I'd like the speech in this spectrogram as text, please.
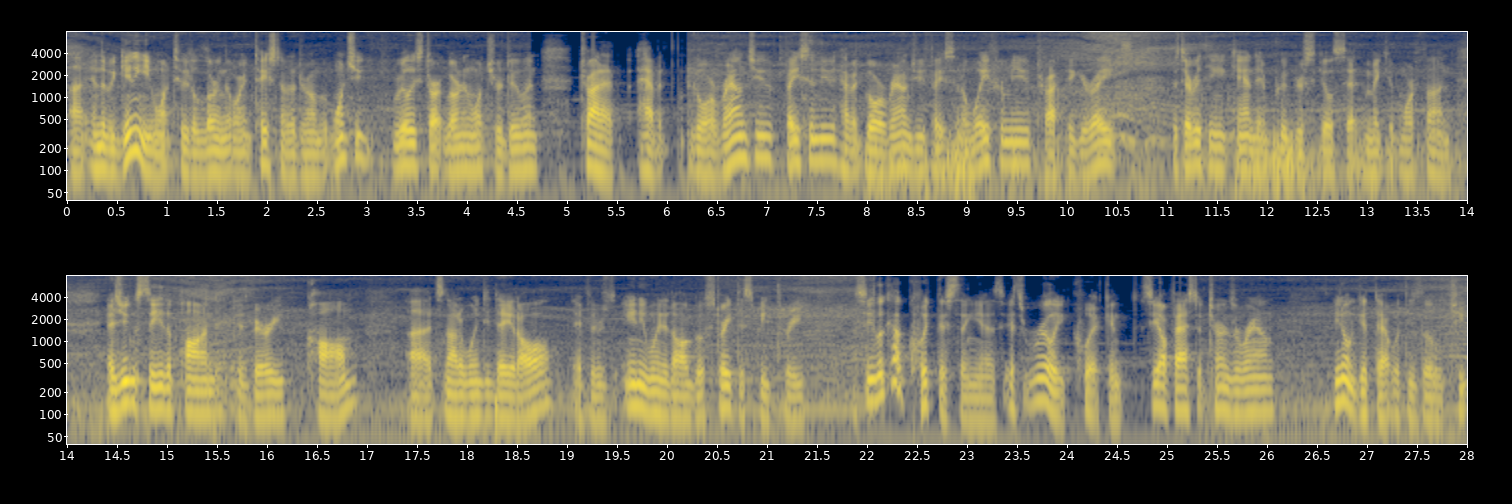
Uh, in the beginning, you want to to learn the orientation of the drone, but once you really start learning what you're doing, try to have it go around you, facing you, have it go around you, facing away from you. Try figure eights, just everything you can to improve your skill set and make it more fun. As you can see, the pond is very calm. Uh, it's not a windy day at all. If there's any wind at all, go straight to speed three. See, look how quick this thing is. It's really quick. And see how fast it turns around? You don't get that with these little cheap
